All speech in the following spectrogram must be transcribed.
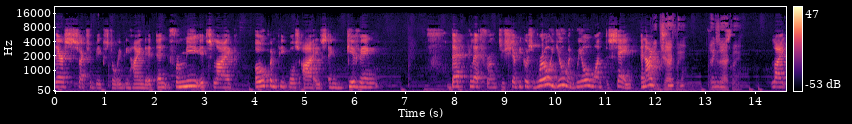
there's such a big story behind it. And for me, it's like open people's eyes and giving that platform to share because we're all human. We all want the same. And I exactly, when you- exactly. like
